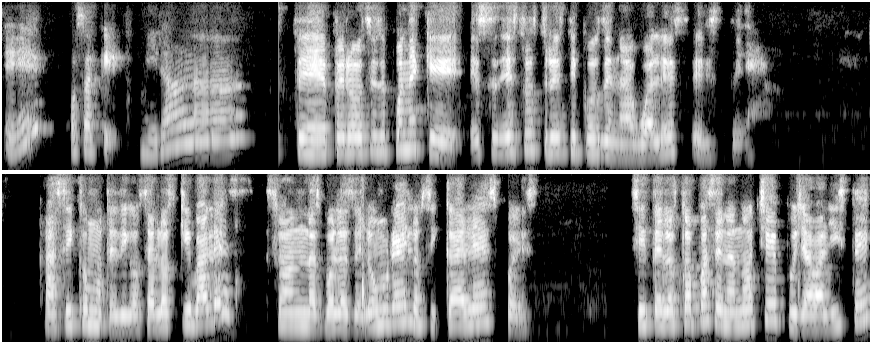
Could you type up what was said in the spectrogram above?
¿Eh? O sea que, mira. Este, pero se supone que estos tres tipos de nahuales, este, así como te digo, o sea, los quivales son las bolas de lumbre, los cicales, pues si te los topas en la noche, pues ya valiste.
